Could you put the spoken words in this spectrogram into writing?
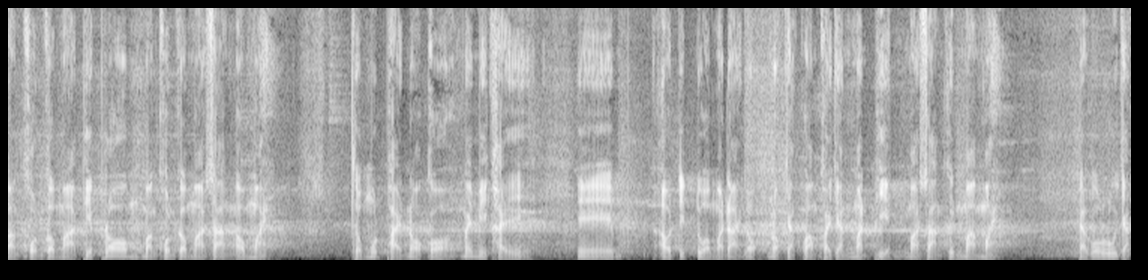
บางคนก็มาเพียบพร้อม บางคนก็มาสร้างเอาใหม่ สมมุติภายนอกก็ไม่มีใคร เอาติดตัวมาได้หรอกนอกจากความขยันหมั่นเพียรมาสร้างขึ้นมาใหม่แล้วก็รู้จัก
